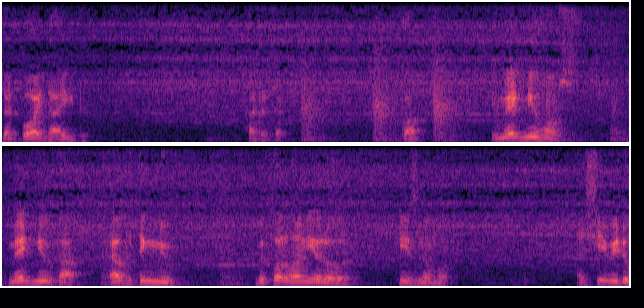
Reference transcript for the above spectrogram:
that boy died heart attack gone he made new house made new car everything new before one year over he is no more and she widow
